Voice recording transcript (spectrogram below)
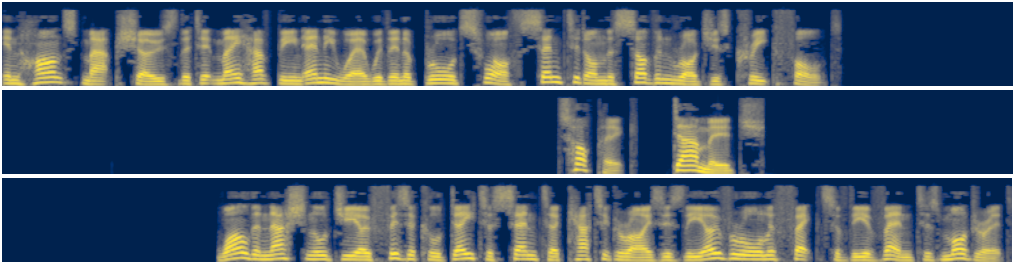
enhanced map shows that it may have been anywhere within a broad swath centered on the southern Rogers Creek Fault. Topic: Damage. While the National Geophysical Data Center categorizes the overall effects of the event as moderate,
